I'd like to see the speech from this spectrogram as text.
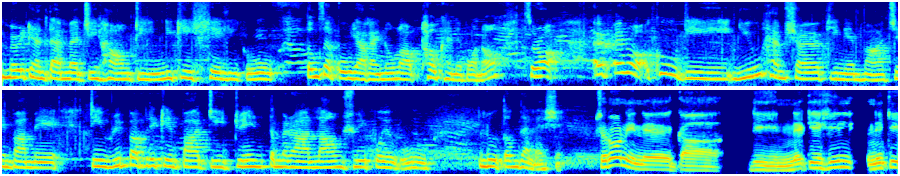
အမေရိကန်တမ်မတ်ကြီးဟောင်းဒီနီကီဟေလီကို39ရာခိုင်နှုန်းလောက်ထောက်ခံနေပေါ့နော်ဆိုတော့အဲ့တော့အခုဒီ New Hampshire ပြည်နယ်မှာကျင်းပမဲ့ဒီ Republican Party တွင်သမရာလောင်းရွေးပွဲကိုဘယ်လိုသုံးသပ်လဲရှင် ကျွန်တော်အနေနဲ့ကဒီ Nikki Haley Nikki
